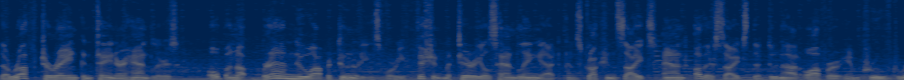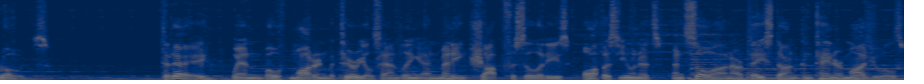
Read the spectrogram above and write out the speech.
The rough terrain container handlers open up brand new opportunities for efficient materials handling at construction sites and other sites that do not offer improved roads. Today, when both modern materials handling and many shop facilities, office units, and so on are based on container modules,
